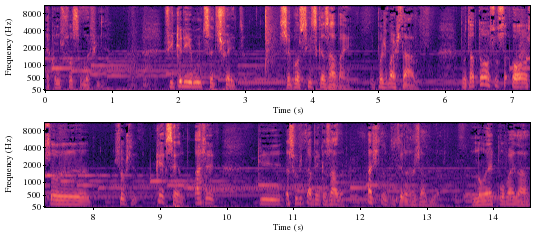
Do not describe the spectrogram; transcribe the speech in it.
é como se fosse uma filha. Ficaria muito satisfeito se eu conseguisse casar bem. E depois, mais tarde, perguntava: Então, oh, oh, seu Agostinho, o que é que sente? Acha que a sua filha está bem casada? Acho que não podia ter arranjado melhor. Não é com vaidade.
